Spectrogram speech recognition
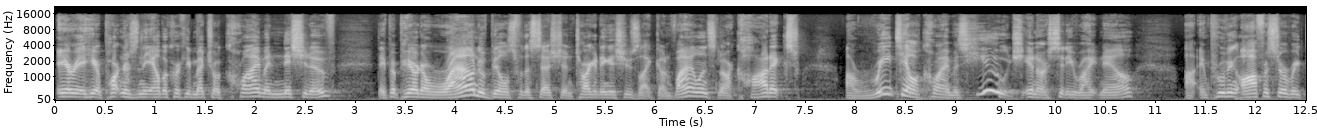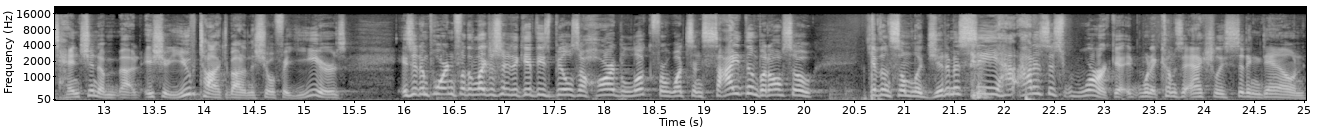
area here, partners in the Albuquerque Metro Crime Initiative, they prepared a round of bills for the session targeting issues like gun violence, narcotics. Uh, retail crime is huge in our city right now. Uh, improving officer retention, an uh, issue you've talked about in the show for years. Is it important for the legislature to give these bills a hard look for what's inside them, but also give them some legitimacy? How, how, does this work uh, when it comes to actually sitting down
